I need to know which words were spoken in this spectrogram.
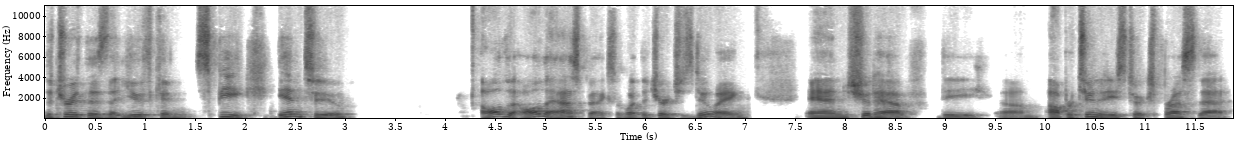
the truth is that youth can speak into all the all the aspects of what the church is doing and should have the um, opportunities to express that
